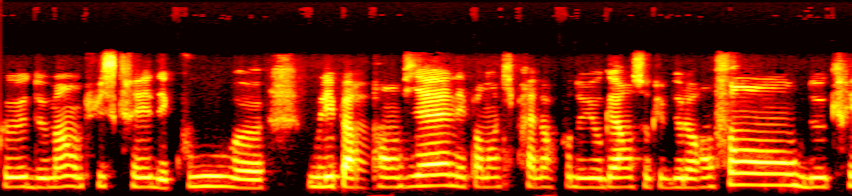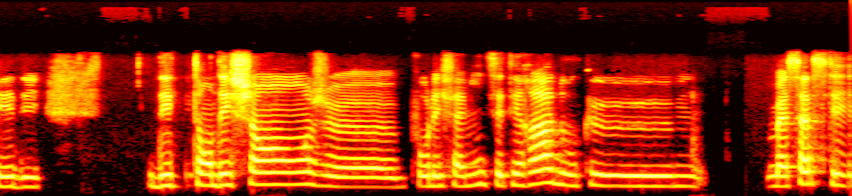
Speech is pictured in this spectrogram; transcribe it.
que demain on puisse créer des cours où les parents viennent et pendant qu'ils prennent leur cours de yoga, on s'occupe de leur enfant, ou de créer des des temps d'échange pour les familles, etc. Donc, bah ça c'est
